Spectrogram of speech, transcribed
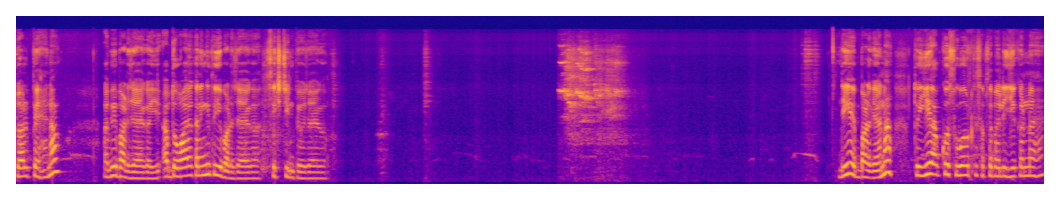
ट्वेल्व पे है ना, अभी बढ़ जाएगा ये, अब दोबारा करेंगे तो ये बढ़ जाएगा, सिक्सटीन पे हो जाएगा। देखिए, बढ़ गया ना? तो ये आपको सुबह उठ के सबसे पहले ये करना है।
